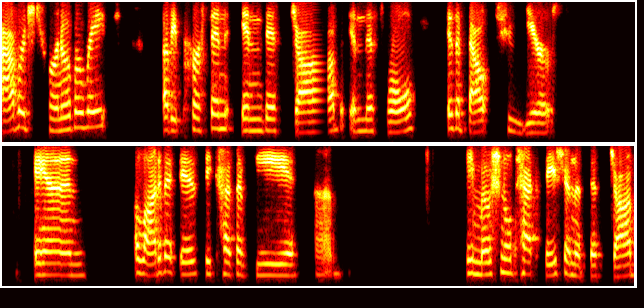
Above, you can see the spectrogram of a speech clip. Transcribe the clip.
average turnover rate of a person in this job, in this role, is about two years. And a lot of it is because of the um, emotional taxation that this job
